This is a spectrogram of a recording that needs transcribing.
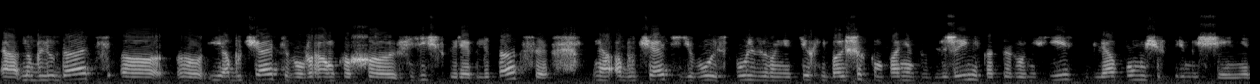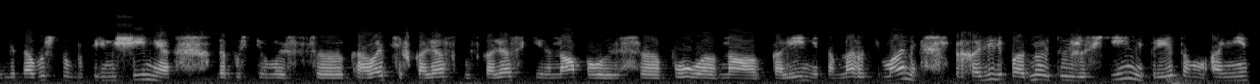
Э, наблюдать и обучать его в рамках э, физической реабилитации, обучать его использованию тех небольших компонентов движения, которые у них есть для помощи в перемещении, для того, чтобы перемещение, допустим, из э, кровати в коляску, из коляски на пол, из э, пола на колени, там, на руки маме, проходили по одной и той же схеме, при этом они,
